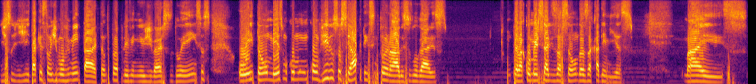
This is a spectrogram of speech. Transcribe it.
disso de, da questão de movimentar, tanto para prevenir diversas doenças, ou então mesmo como um convívio social que tem se tornado esses lugares pela comercialização das academias. Mas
